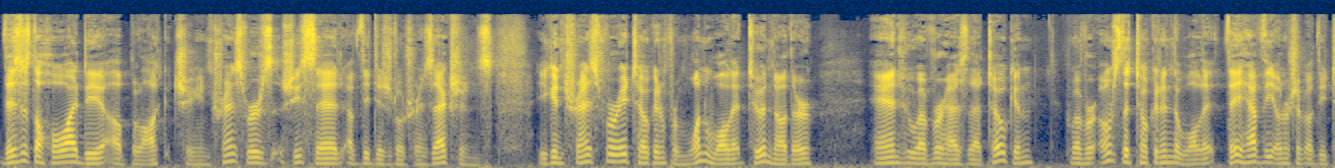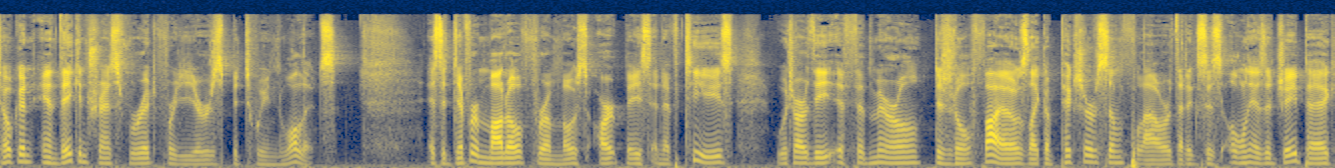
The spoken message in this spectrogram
This is the whole idea of blockchain transfers, she said, of the digital transactions. You can transfer a token from one wallet to another, and whoever has that token, whoever owns the token in the wallet, they have the ownership of the token and they can transfer it for years between wallets. It's a different model from most art based NFTs, which are the ephemeral digital files like a picture of some flower that exists only as a JPEG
